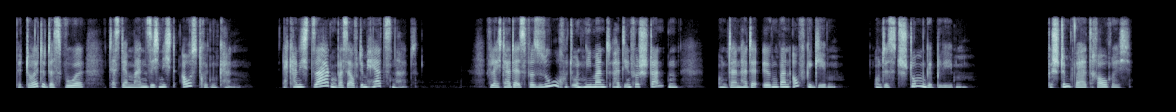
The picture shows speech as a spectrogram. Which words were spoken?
bedeutet das wohl, dass der Mann sich nicht ausdrücken kann. Er kann nicht sagen, was er auf dem Herzen hat. Vielleicht hat er es versucht und niemand hat ihn verstanden, und dann hat er irgendwann aufgegeben und ist stumm geblieben. Bestimmt war er traurig,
